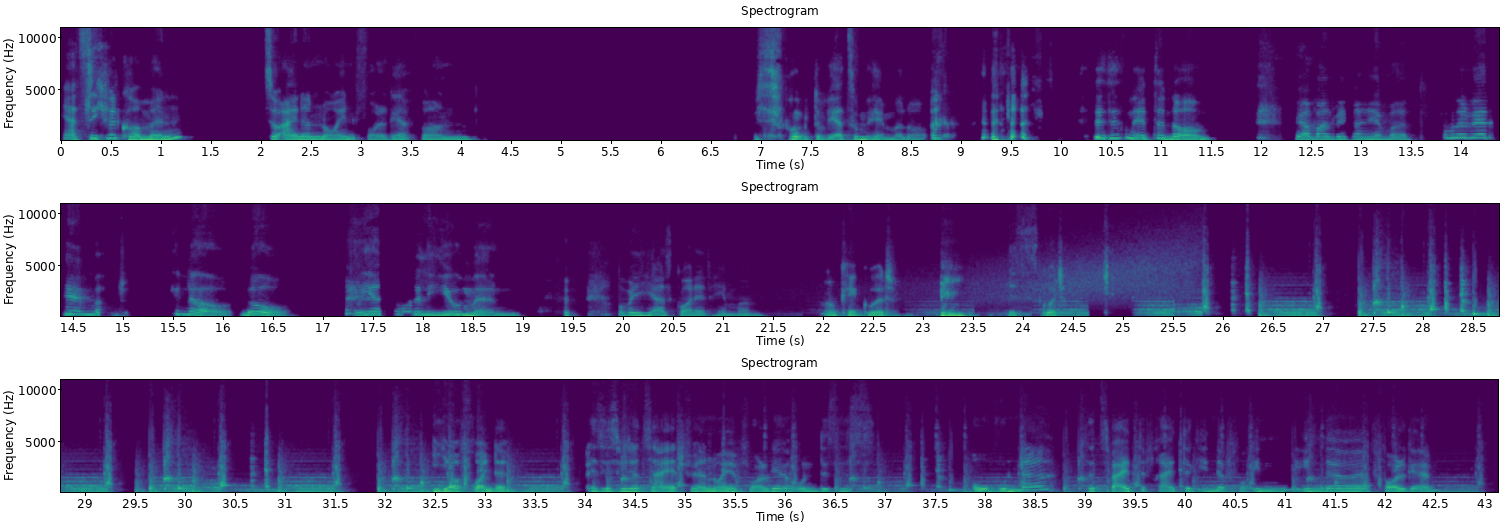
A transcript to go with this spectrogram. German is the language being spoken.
Herzlich willkommen zu einer neuen Folge von Es fängt wer zum Hämmer noch. Das ist nicht der Name. Ja, mal wenn er hämmert. Mal wer hämmert. Genau, no. We are totally human. Aber ich höre es gar nicht hämmern. Okay, gut. Das ist gut. Ja, Freunde, es ist wieder Zeit für eine neue Folge und es ist, oh Wunder, der zweite Freitag in der, in, in der Folge,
